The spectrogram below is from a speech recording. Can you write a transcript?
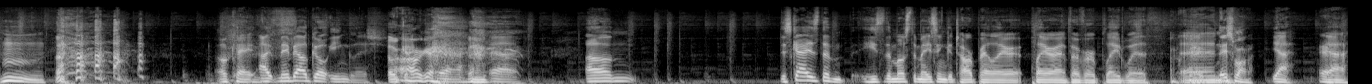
Hmm. okay, I, maybe I'll go English. Okay. okay. Yeah, yeah. Um, this guy is the he's the most amazing guitar player player I've ever played with. And This one? Yeah, Yeah. yeah,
